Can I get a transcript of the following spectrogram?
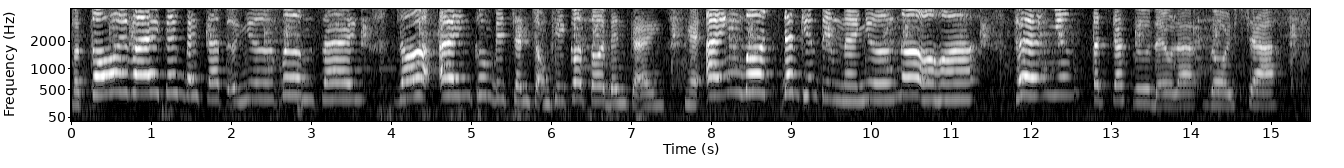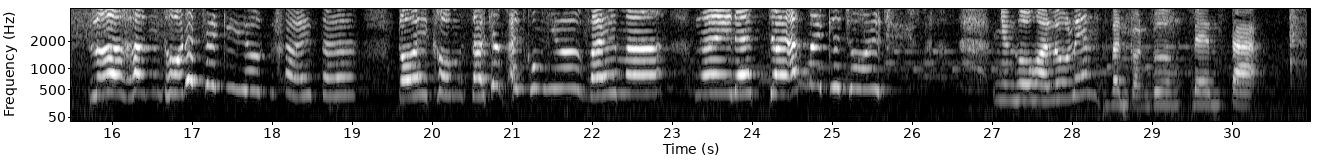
và tôi vây cánh bay xa tự như bướm xanh. Do anh không biết trân trọng khi có tôi bên cạnh. Ngày anh bước đến khiến tim này như nở hoa. Thế nhưng tất cả sự đều là rồi trà lửa hận thù đất cháy ký ức hai ta. Tôi không sao chắc anh cũng như vậy mà. Ngày đẹp trời ánh mây kia trôi. Đi xa nhưng hồ hòa lưu luyến vân còn vương bên ta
